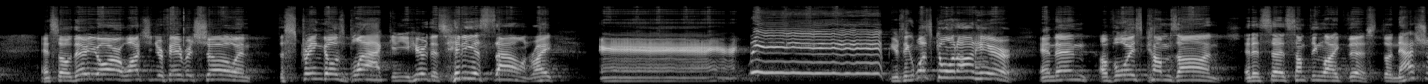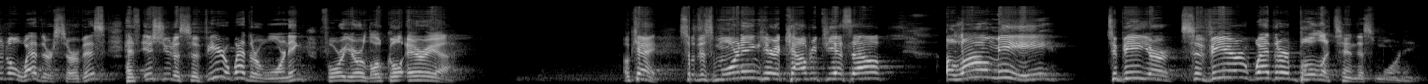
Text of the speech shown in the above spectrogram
And so there you are watching your favorite show, and the screen goes black, and you hear this hideous sound, right? You're thinking, what's going on here? And then a voice comes on and it says something like this The National Weather Service has issued a severe weather warning for your local area. Okay, so this morning here at Calvary PSL, allow me to be your severe weather bulletin this morning.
